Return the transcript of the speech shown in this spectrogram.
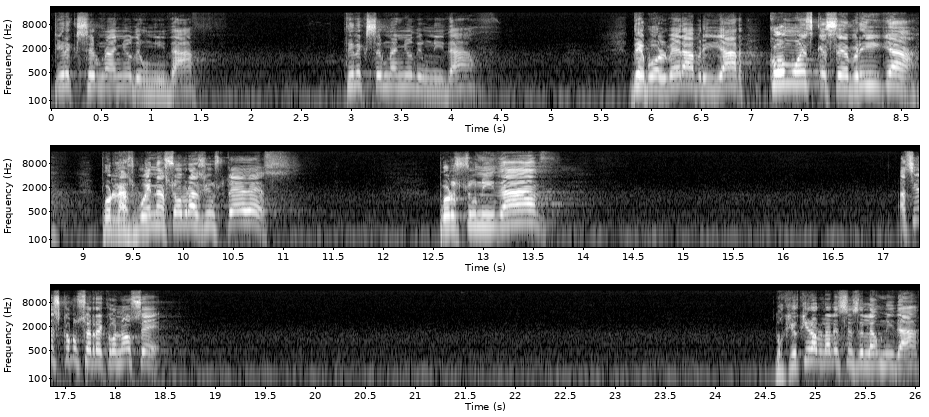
Tiene que ser un año de unidad. Tiene que ser un año de unidad. De volver a brillar. ¿Cómo es que se brilla? Por las buenas obras de ustedes. Por su unidad Así es como se reconoce. Lo que yo quiero hablarles es de la unidad.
